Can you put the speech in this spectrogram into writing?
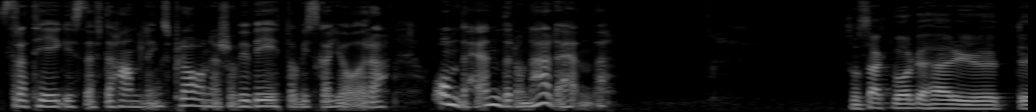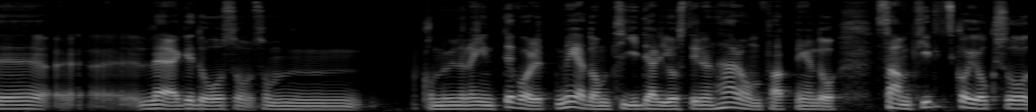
strategiskt efter handlingsplaner så vi vet vad vi ska göra om det händer och när det händer. Som sagt var, det här är ju ett eh, läge då som, som kommunerna inte varit med om tidigare just i den här omfattningen. Då. Samtidigt ska ju också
